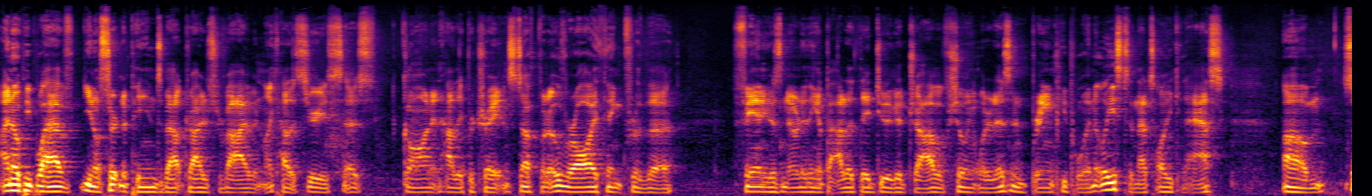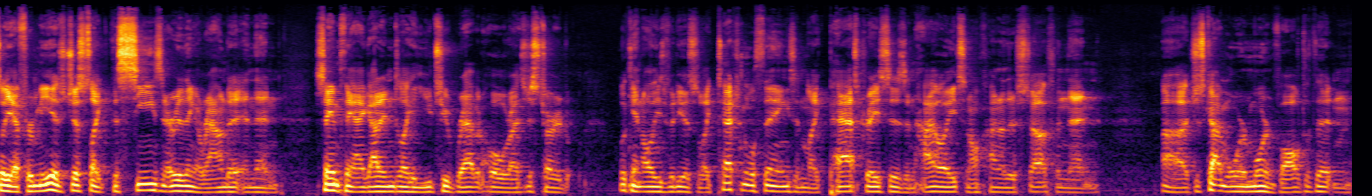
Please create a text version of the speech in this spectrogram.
I know people have you know certain opinions about Drive to Survive and like how the series has gone and how they portray it and stuff. But overall, I think for the fan who doesn't know anything about it, they do a good job of showing what it is and bringing people in at least, and that's all you can ask. Um, so yeah, for me, it's just like the scenes and everything around it, and then same thing. I got into like a YouTube rabbit hole where I just started looking at all these videos of like technical things and like past races and highlights and all kind of other stuff, and then uh, just got more and more involved with it. And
